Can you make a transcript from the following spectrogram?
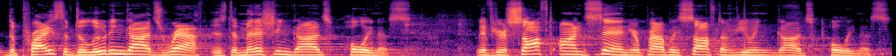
The price of diluting God's wrath is diminishing God's holiness. If you're soft on sin, you're probably soft on viewing God's holiness.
